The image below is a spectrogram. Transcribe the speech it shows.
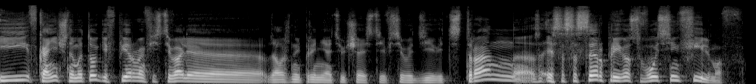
И в конечном итоге в первом фестивале должны принять участие всего 9 стран. СССР привез 8 фильмов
